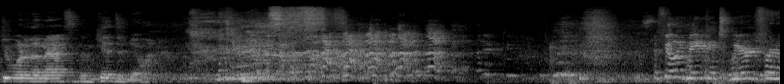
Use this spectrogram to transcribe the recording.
do one of the acts that them kids are doing. I feel like maybe it's weird for an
